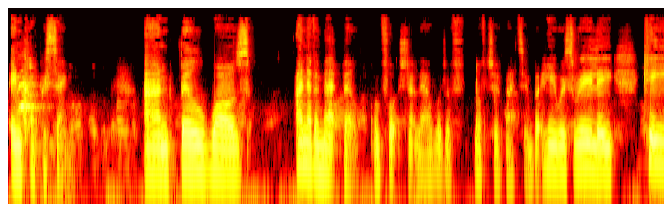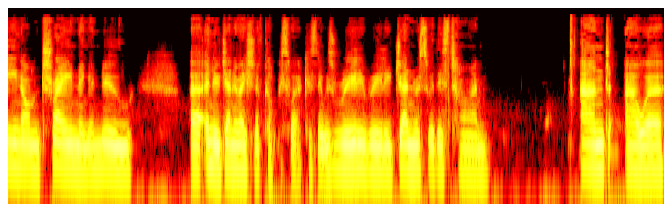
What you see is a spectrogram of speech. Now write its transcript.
in coppicing. And Bill was, I never met Bill, unfortunately. I would have loved to have met him, but he was really keen on training a new, uh, a new generation of coppice workers. He was really, really generous with his time. And our,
